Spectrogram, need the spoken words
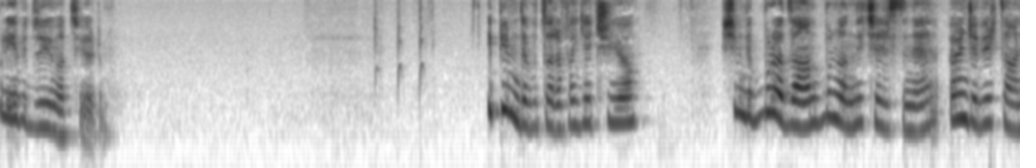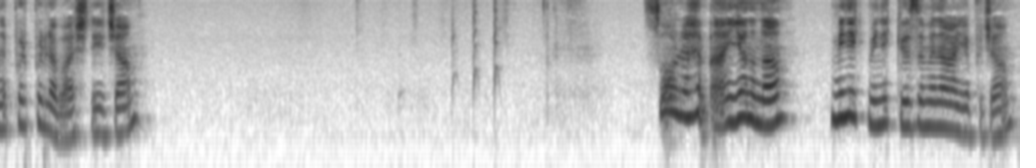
buraya bir düğüm atıyorum. İpim de bu tarafa geçiyor. Şimdi buradan bunun içerisine önce bir tane pırpırla başlayacağım. Sonra hemen yanına minik minik gözlemeler yapacağım.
